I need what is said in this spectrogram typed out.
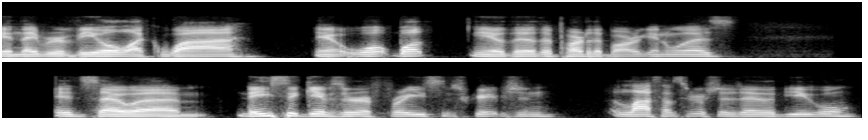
and they reveal like why you know what what you know the other part of the bargain was. And so um, Nisa gives her a free subscription, a lifetime subscription to Daily Bugle,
